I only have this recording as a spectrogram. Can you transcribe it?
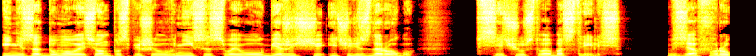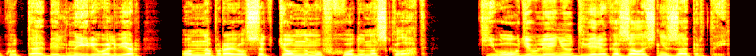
и, не задумываясь, он поспешил вниз из своего убежища и через дорогу. Все чувства обострились. Взяв в руку табельный револьвер, он направился к темному входу на склад. К его удивлению, дверь оказалась не запертой.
